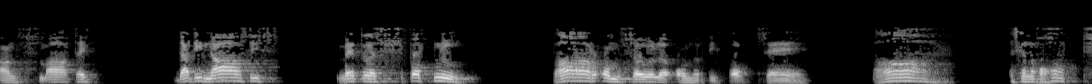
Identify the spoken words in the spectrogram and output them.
aan smaadheid dat die nasies met hulle spot nie. Waarom sou hulle onder die volk sê waar is hulle god?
